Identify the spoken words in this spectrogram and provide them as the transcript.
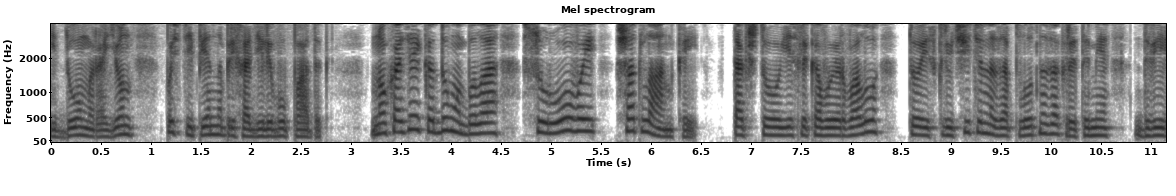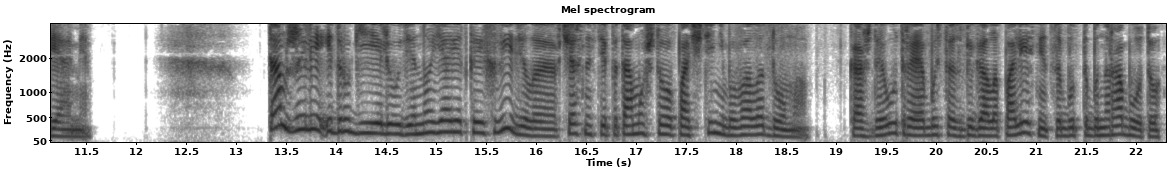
И дом, и район постепенно приходили в упадок. Но хозяйка дома была суровой шотландкой, так что, если кого и рвало, то исключительно за плотно закрытыми дверями. Там жили и другие люди, но я редко их видела, в частности потому, что почти не бывала дома. Каждое утро я быстро сбегала по лестнице, будто бы на работу,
